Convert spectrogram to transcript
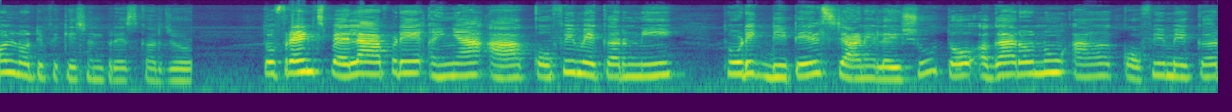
ઓલ નોટિફિકેશન પ્રેસ કરજો. તો ફ્રેન્ડ્સ પહેલાં આપણે અહીંયા આ કોફી મેકરની થોડીક ડિટેલ્સ જાણી લઈશું. તો અગારોનું આ કોફી મેકર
